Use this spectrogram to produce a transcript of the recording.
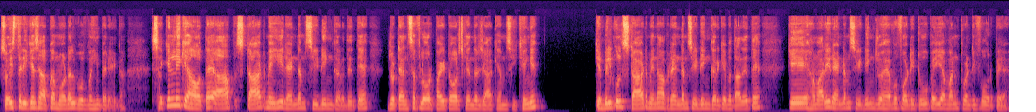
सो इस तरीके से आपका मॉडल वो वहीं पे रहेगा। सेकेंडली क्या होता है? आप स्टार्ट में ही रैंडम सीडिंग कर देते हैं, जो टेंसर फ्लोर पाइटॉर्च के अंदर जाके हम सीखेंगे। कि बिल्कुल स्टार्ट में ना आप रैंडम सीडिंग करके बता देते हैं कि हमारी रैंडम सीडिंग जो है वो 42 पे या 124 पे है।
